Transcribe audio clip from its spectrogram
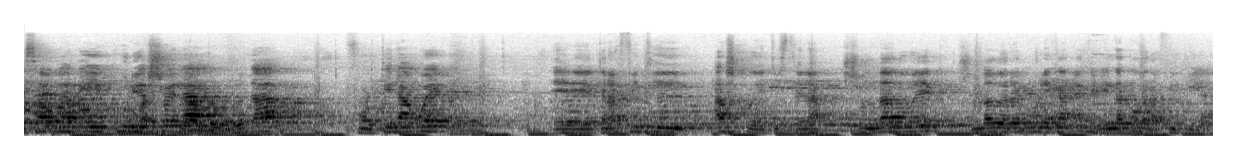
ezaugarri kuriosoena da Fortin hauek e, grafiti asko dituztela. Soldaduek, soldadu errepublikanek egindako grafitia.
